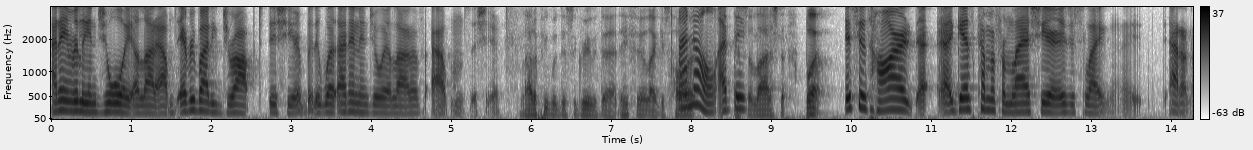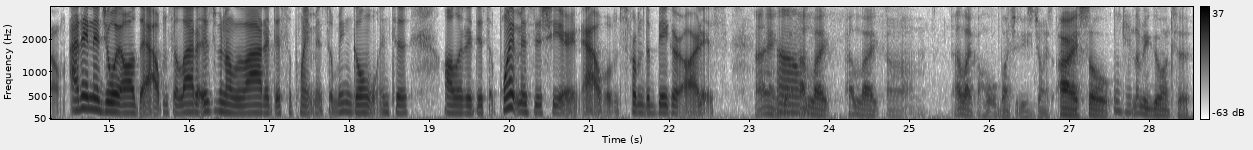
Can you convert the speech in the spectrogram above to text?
I didn't really enjoy a lot of albums. Everybody dropped this year, but it was I didn't enjoy a lot of albums this year. a lot of people disagree with that. They feel like it's hard. I know. I think it's a lot of stuff, but it's just hard. I- guess coming from last year, it's just like I don't know. I didn't enjoy all the albums. A lot of it's been a lot of disappointments. So we can go into all of the disappointments this year in albums from the bigger artists. I ain't. Go, I Um, like. I like. Um, I like a whole bunch of these joints. All right, so let me go into.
